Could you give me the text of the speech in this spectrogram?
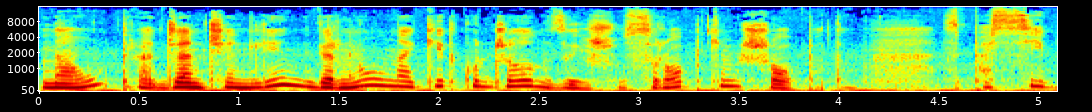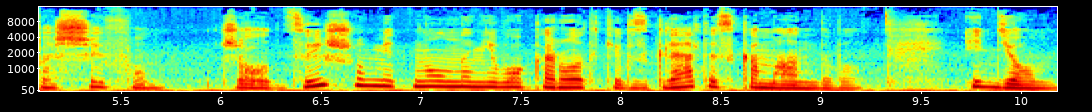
На утро Джан Ченлин вернул накидку Джоу Цзышу с робким шепотом. «Спасибо, Шифу!» Джоу Цзышу метнул на него короткий взгляд и скомандовал. «Идем,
